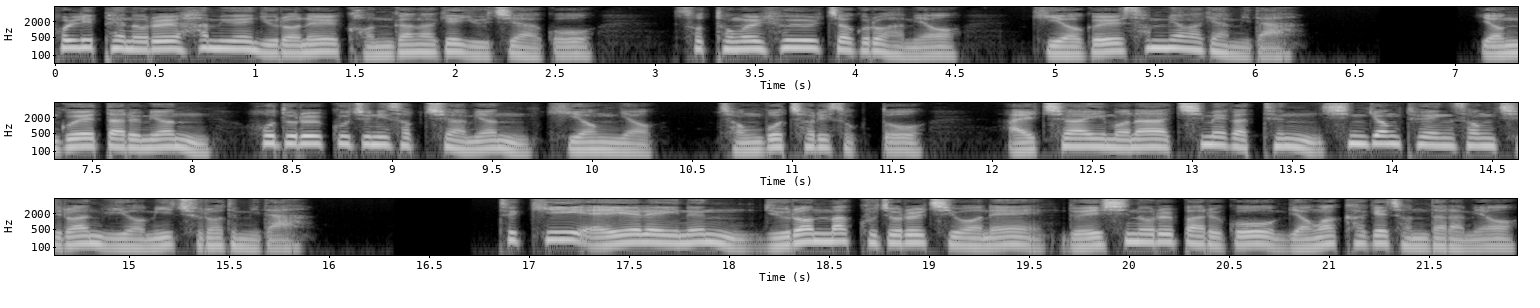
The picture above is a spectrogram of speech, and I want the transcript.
폴리페놀을 함유해 뉴런을 건강하게 유지하고 소통을 효율적으로 하며 기억을 선명하게 합니다. 연구에 따르면 호두를 꾸준히 섭취하면 기억력, 정보 처리 속도, 알츠하이머나 치매 같은 신경퇴행성 질환 위험이 줄어듭니다. 특히 ALA는 뉴런막 구조를 지원해 뇌 신호를 빠르고 명확하게 전달하며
